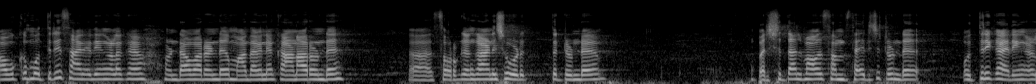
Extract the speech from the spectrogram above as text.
അവൾക്കും ഒത്തിരി സാന്നിധ്യങ്ങളൊക്കെ ഉണ്ടാവാറുണ്ട് മാതാവിനെ കാണാറുണ്ട് സ്വർഗം കാണിച്ചു കൊടുത്തിട്ടുണ്ട് പരിശുദ്ധാത്മാവ് സംസാരിച്ചിട്ടുണ്ട് ഒത്തിരി കാര്യങ്ങൾ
